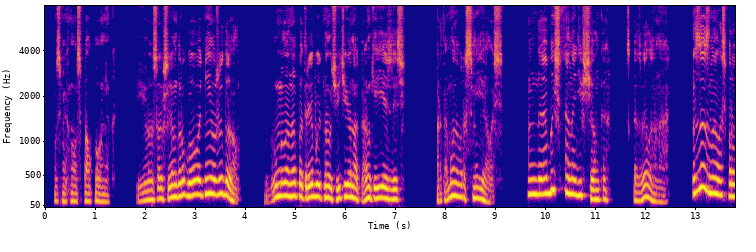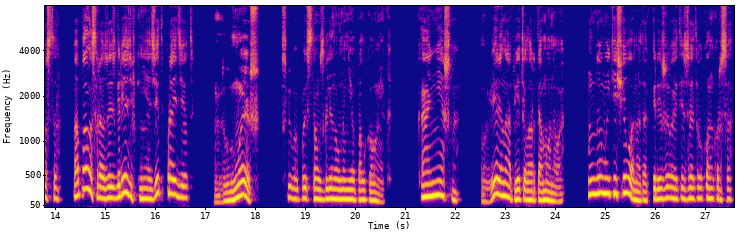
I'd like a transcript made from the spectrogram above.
— усмехнулся полковник. «Я совсем другого от нее ожидал. Думал, она потребует научить ее на танке ездить». Артамонова рассмеялась. «Да обычно она девчонка», — сказала она. «Зазналась просто. Попала сразу из грязи в князь, это пройдет». «Думаешь?» — с любопытством взглянул на нее полковник. «Конечно», — уверенно ответила Артамонова. «Думаете, чего она так переживает из-за этого конкурса?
